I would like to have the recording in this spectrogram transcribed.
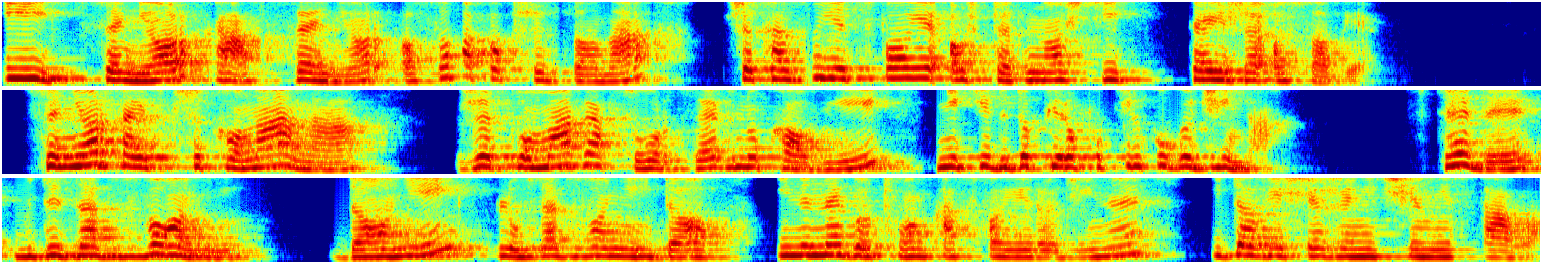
i seniorka, senior, osoba pokrzywdzona przekazuje swoje oszczędności tejże osobie. Seniorka jest przekonana, że pomaga córce, wnukowi, niekiedy dopiero po kilku godzinach. Wtedy, gdy zadzwoni do niej lub zadzwoni do innego członka swojej rodziny i dowie się, że nic się nie stało.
